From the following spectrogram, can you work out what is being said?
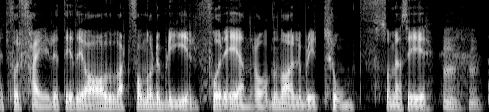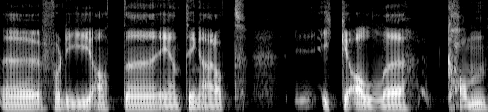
et forfeilet ideal, i hvert fall når det blir for enerådende, da, eller blir trumf, som jeg sier. Mm. Mm. Fordi at én ting er at ikke alle kan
